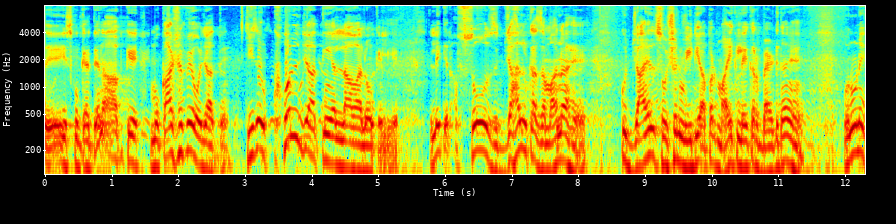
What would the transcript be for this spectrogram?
اس کو کہتے ہیں نا آپ کے مکاشفے ہو جاتے ہیں۔ چیزیں کھل جاتی ہیں اللہ والوں کے لیے۔ لیکن افسوس، جہل کا زمانہ ہے۔ کچھ جاہل سوشل میڈیا پر مائک لے کر بیٹھ گئے ہیں۔ انہوں نے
